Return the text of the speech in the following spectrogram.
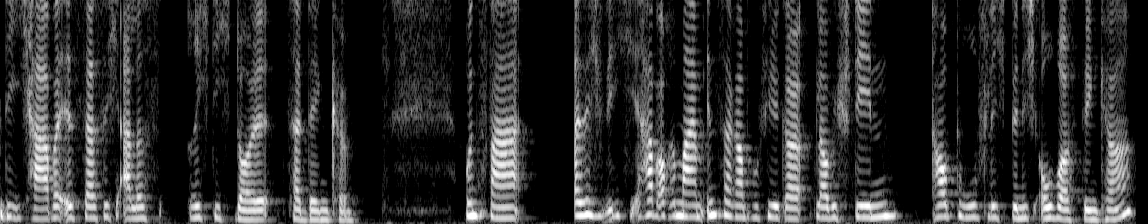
die ich habe, ist, dass ich alles richtig doll zerdenke. Und zwar, also ich, ich habe auch in meinem Instagram-Profil, glaube ich, stehen, hauptberuflich bin ich Overthinker.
